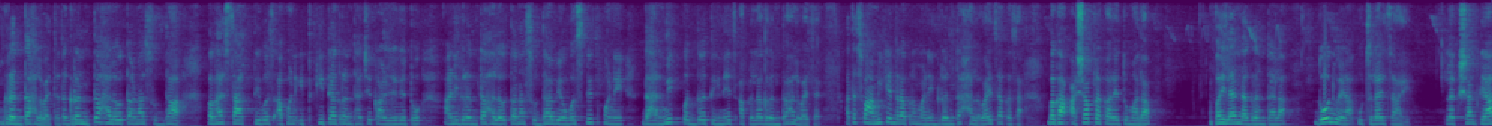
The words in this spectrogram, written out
ग्रंथ हलवायचा आता ग्रंथ हलवताना सुद्धा बघा सात दिवस आपण इतकी त्या ग्रंथाची काळजी घेतो आणि ग्रंथ हलवताना सुद्धा व्यवस्थितपणे धार्मिक पद्धतीनेच आपल्याला ग्रंथ हलवायचा आहे. आता स्वामी केंद्राप्रमाणे ग्रंथ हलवायचा कसा? बघा अशा प्रकारे तुम्हाला पहिल्यांदा ग्रंथाला दोन वेळा उचलायचा आहे. लक्षात घ्या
